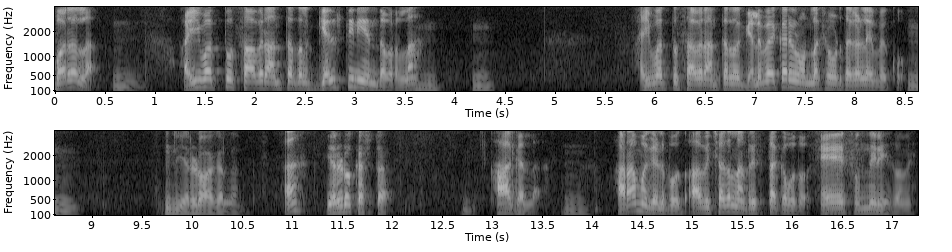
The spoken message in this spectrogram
ಬರಲ್ಲ. ಹ್ಮ್. ಐವತ್ತು ಸಾವಿರ ಅಂತರದಲ್ಲಿ ಗೆಲ್ತೀನಿ ಎಂದವರಲ್ಲ? ಐವತ್ತು ಸಾವಿರ ಅಂತರದಲ್ಲಿ ಗೆಲ್ಲಬೇಕಾದ್ರೆ ಒಂದ್ ಲಕ್ಷ ಓಟ್ ತಗೊಳ್ಳೇಬೇಕು. ಎರಡು ಆಗಲ್ಲ ಎರಡು ಕಷ್ಟ. ಹಾಗಲ್ಲ. ಆರಾಮಾಗಿ ಹೇಳ್ಬೋದು. ಆ ವಿಚಾರದಲ್ಲಿ ನಾನು ರಿಸ್ಕ್ ತಗೋಬೋದು. ಏ ಸುಮ್ಮನಿರಿ ಸ್ವಾಮಿ.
